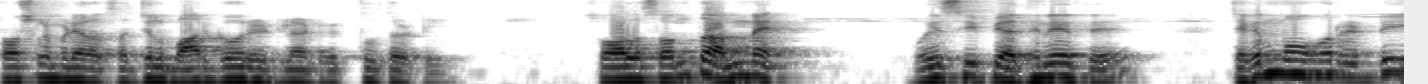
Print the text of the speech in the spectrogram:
సోషల్ మీడియాలో సజ్జల భార్గవ రెడ్డి లాంటి వ్యక్తులతోటి సో వాళ్ళ సొంత అన్నే వైసీపీ అధినేతే జగన్మోహన్ రెడ్డి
